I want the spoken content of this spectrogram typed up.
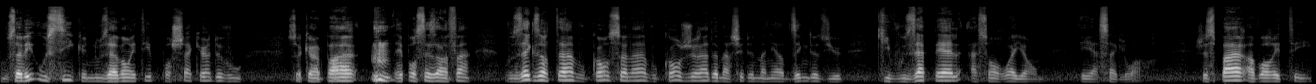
vous savez aussi que nous avons été pour chacun de vous ce qu'un père est pour ses enfants, vous exhortant, vous consolant, vous conjurant de marcher d'une manière digne de Dieu, qui vous appelle à son royaume et à sa gloire. J'espère avoir été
